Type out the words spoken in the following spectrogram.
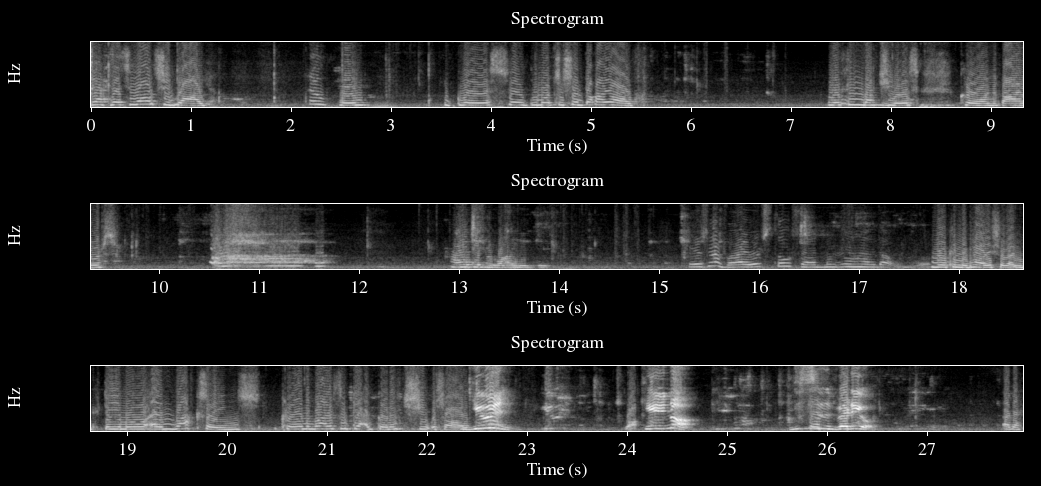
Yes, who else should die? Who? Him. Grace, so do not just die off. Nothing that she is coronavirus. Ah! I don't know why you did. There's no a virus though, so I don't know how that would work. Nothing the virus link. Do you know um, vaccines? Coronavirus will get a gun and shoot us all. you in? You in What? Can you not? This is a video. Okay.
